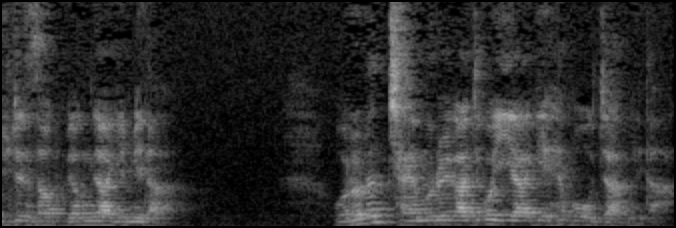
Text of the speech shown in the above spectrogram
유진석 명약입니다. 오늘은 재물을 가지고 이야기해보고자 합니다.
